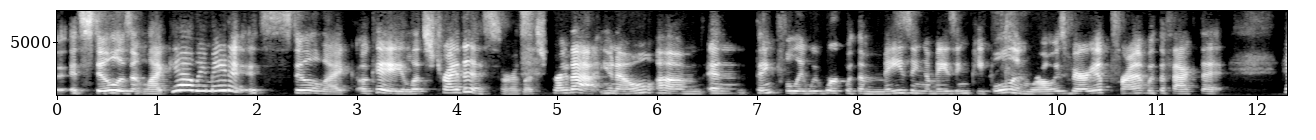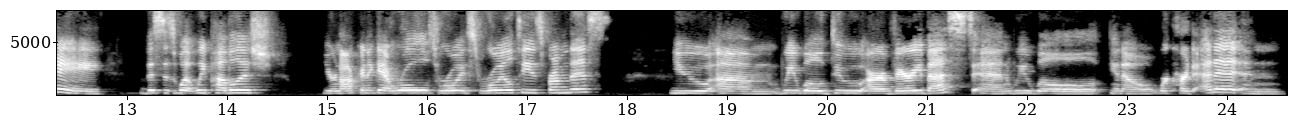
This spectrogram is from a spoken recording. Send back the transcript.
it still isn't like, yeah, we made it. It's still like, okay, let's try this or let's try that, you know? Um, and thankfully, we work with amazing, amazing people. And we're always very upfront with the fact that, hey, this is what we publish. You're not going to get Rolls Royce royalties from this you um, we will do our very best and we will you know work hard to edit and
